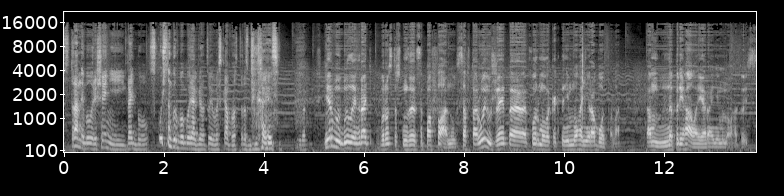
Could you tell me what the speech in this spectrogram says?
странное было решение, играть было скучно, грубо говоря, когда твои войска просто разбегаются. Да. Первую было играть просто, что называется, по фану. Со второй уже эта формула как-то немного не работала. Там напрягала игра немного. То есть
